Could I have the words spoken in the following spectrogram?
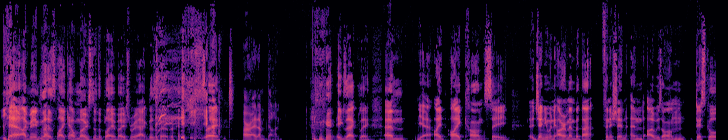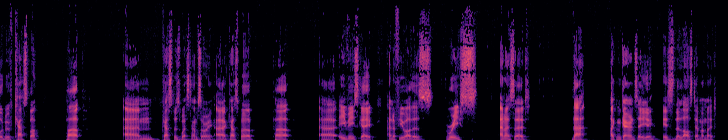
Yeah, I mean that's like how most of the player base react, isn't it? so Yeah. All right, I'm done. exactly. Um, yeah, I I can't see. Genuinely, I remember that finishing, and I was on Discord with Casper, Perp, um, Casper's West Ham, sorry, uh, Casper, Perp, uh, EVscape, and a few others, Reese, and I said that I can guarantee you is the last demo mode,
